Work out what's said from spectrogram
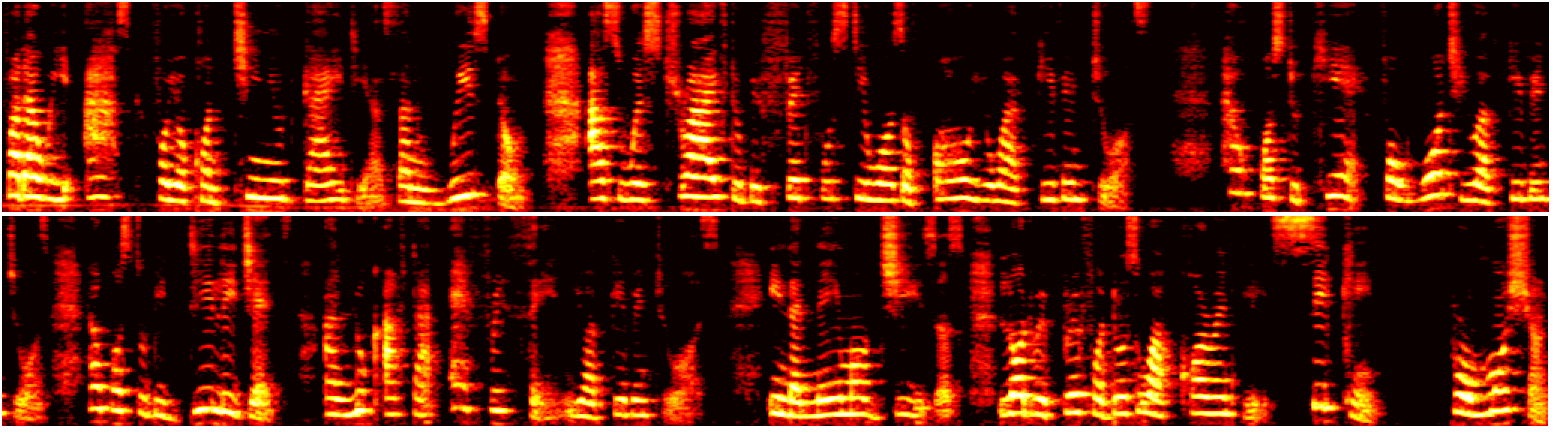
Father, we ask for your continued guidance and wisdom as we strive to be faithful stewards of all you have given to us. Help us to care for what you have given to us. Help us to be diligent and look after everything you have given to us. In the name of Jesus, Lord, we pray for those who are currently seeking promotion,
